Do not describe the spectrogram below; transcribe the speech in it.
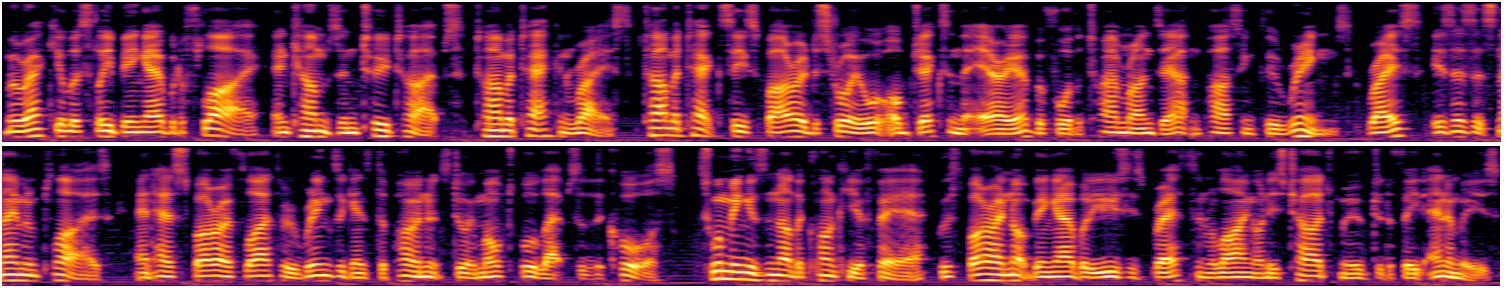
miraculously being able to fly, and comes in two types, time attack and race. Time attack sees Spyro destroy all objects in the area before the time runs out and passing through rings. Race is as its name implies, and has Spyro fly through rings against opponents doing multiple laps of the course. Swimming is another clunky affair, with Spyro not being able to use his breath and relying on his charge move to defeat enemies.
